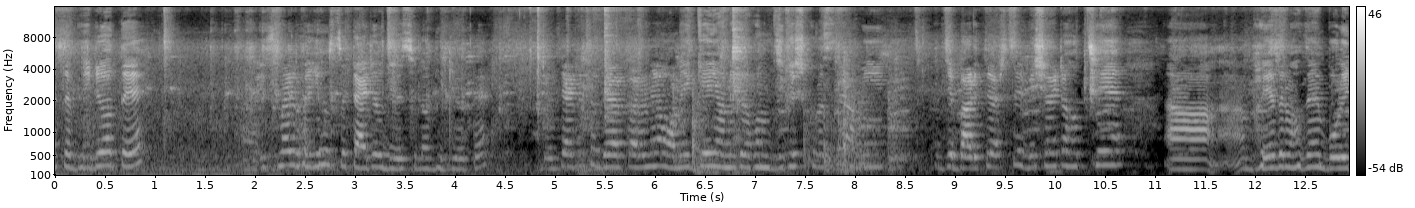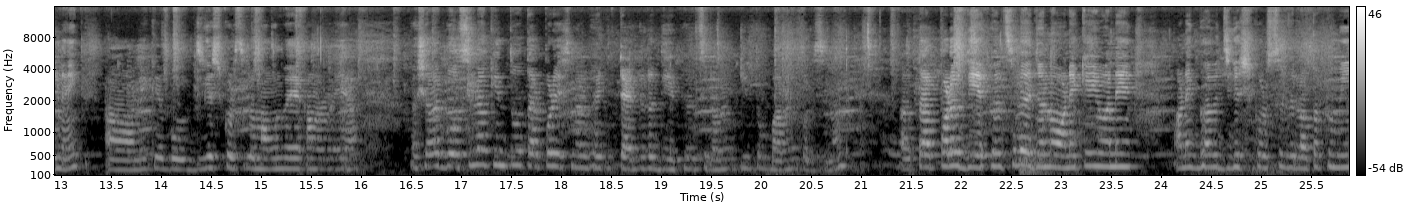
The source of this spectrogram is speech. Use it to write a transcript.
একটা ভিডিওতে ইসমাইল ভাই হচ্ছে টাইটেল দিয়েছিল ভিডিওতে। টাইটেলটা দেওয়ার কারণে অনেকেই অনেক রকম জিজ্ঞেস করেছে। আমি যে বাড়িতে আসছে বিষয়টা হচ্ছে ভাইয়াদের মাঝে আমি বলি নাই। অনেকে জিজ্ঞেস করেছিল, মামুন ভাইয়া, কামাল ভাইয়া। সবাই বলছিল, কিন্তু তারপরে ইসমাইল ভাই ট্যাগটা দিয়ে ফেলছিল, আমি কিন্তু বারণ করেছিলাম। তারপরেও দিয়ে ফেলছিল, এই জন্য অনেকেই মানে অনেকভাবে জিজ্ঞেস করছে যে, লতা, তুমি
